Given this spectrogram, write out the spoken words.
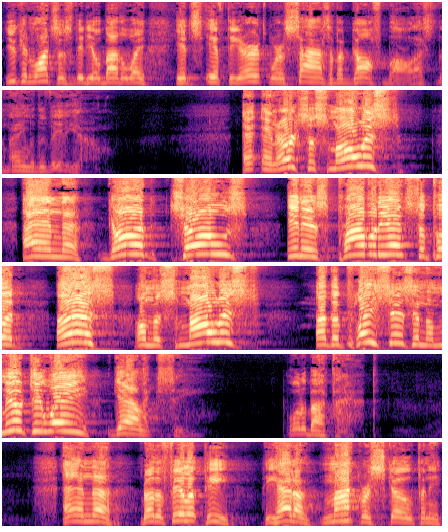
You can watch this video, by the way. It's If the Earth Were the Size of a Golf Ball. That's the name of the video. And, and Earth's the smallest, and uh, God chose in His providence to put us on the smallest of the places in the Milky Way galaxy. What about that? And uh, Brother Philip, he, he had a microscope and he,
